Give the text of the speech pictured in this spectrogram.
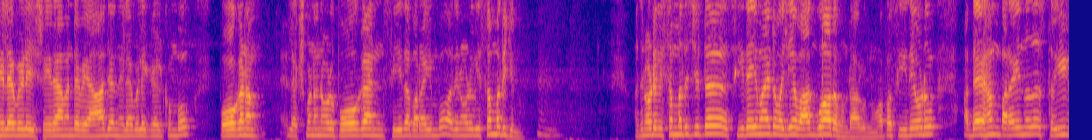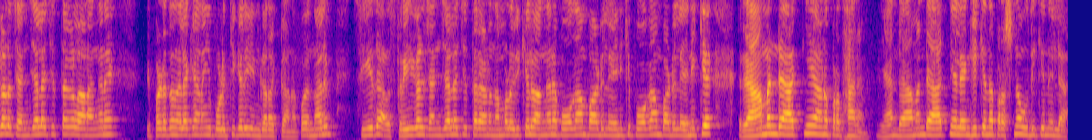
നിലവിളി ശ്രീരാമന്റെ വ്യാജ നിലവിളി കേൾക്കുമ്പോൾ പോകണം. ലക്ഷ്മണനോട് പോകാൻ സീത പറയുമ്പോൾ അതിനോട് വിസമ്മതിക്കുന്നു. അതിനോട് വിസമ്മതിച്ചിട്ട് സീതയുമായിട്ട് വലിയ വാഗ്വാദം ഉണ്ടാകുന്നു അപ്പോൾ സീതയോട് അദ്ദേഹം പറയുന്നത് സ്ത്രീകൾ ചഞ്ചലചിത്തകളാണ്. അങ്ങനെ ഇപ്പോഴത്തെ നിലയ്ക്കാണെങ്കിൽ പൊളിറ്റിക്കലി ഇൻകറക്റ്റ് ആണ്. അപ്പോൾ എന്നാലും സീത സ്ത്രീകൾ ചഞ്ചലചിത്തരാണ്. നമ്മൾ ഒരിക്കലും അങ്ങനെ പോകാൻ പാടില്ല എനിക്ക് പോകാൻ പാടില്ല. എനിക്ക് രാമന്റെ ആജ്ഞയാണ് പ്രധാനം. ഞാൻ രാമന്റെ ആജ്ഞ ലംഘിക്കുന്ന പ്രശ്നം ഉദിക്കുന്നില്ല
